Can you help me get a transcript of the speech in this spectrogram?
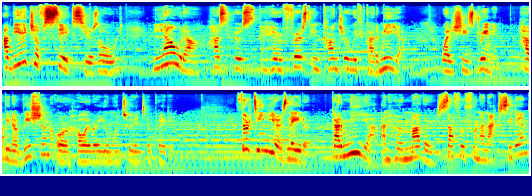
At the age of six years old, Laura has her, her first encounter with Carmilla while she's dreaming, having a vision, or however you want to interpret it. Thirteen years later, Carmilla and her mother suffer from an accident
